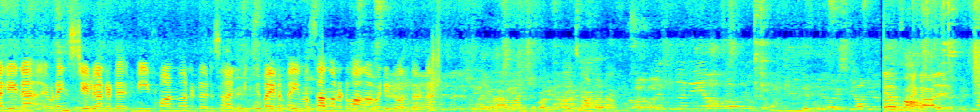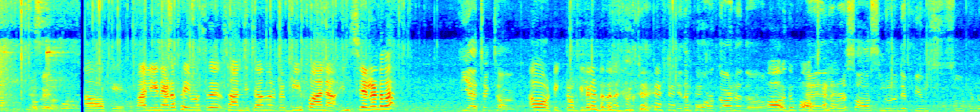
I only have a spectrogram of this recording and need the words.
അലീന ഇവിടെ ഇൻസ്റ്റയിൽ കണ്ടിട്ട് ബീഫാൻ എന്ന് പറഞ്ഞിട്ട് ഒരു സാൻഡ്വിച്ച് ഭയങ്കര ഫേമസ് ആന്ന് പറഞ്ഞിട്ട് വാങ്ങാൻ വേണ്ടിട്ട് വന്നോട്ടെ കഴിച്ചു നോക്കട്ടോ. ആ ഓക്കെ അപ്പൊ അലീനയുടെ ഫേമസ് സാൻഡ്വിച്ച് ആന്ന് പറഞ്ഞിട്ട് ബീഫാന ഇൻസ്റ്റയിലുണ്ടതാ Yeah, TikTok. ടിക്ടോക്കിൽ കണ്ടതാണ് ഇത് ആണ് though. ഓ ഇത് then sauce and dip ചെയ്യും soup and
